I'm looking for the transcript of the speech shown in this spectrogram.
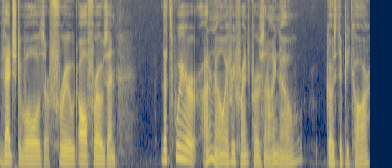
vegetables or fruit, all frozen. That's where, I don't know, every French person I know goes to Picard.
